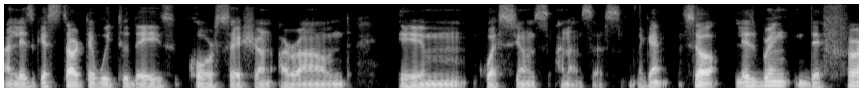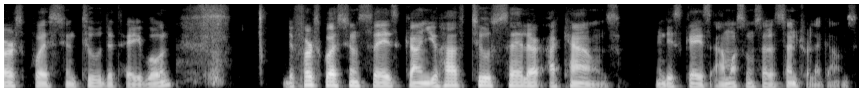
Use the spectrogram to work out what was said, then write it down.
and let's get started with today's core session around um, questions and answers. Okay, so let's bring the first question to the table the first question says, can you have two seller accounts? In this case, Amazon Seller Central accounts.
